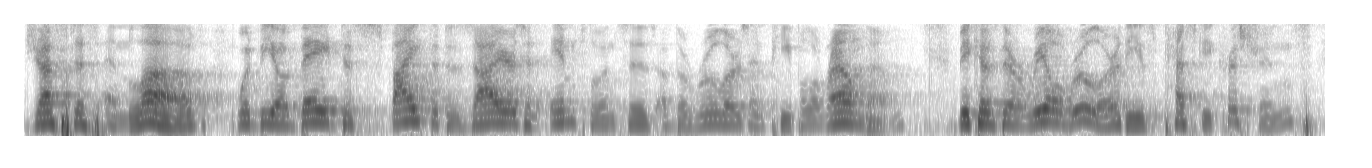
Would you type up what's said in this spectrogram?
justice, and love would be obeyed despite the desires and influences of the rulers and people around them. Because their real ruler, these pesky Christians,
